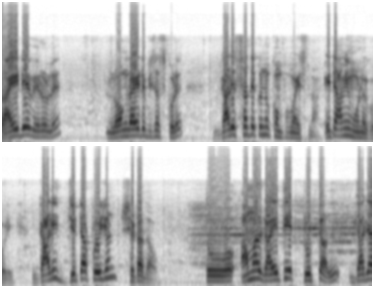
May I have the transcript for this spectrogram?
রাইডে বেরোলে লং রাইডে বিশেষ করে, গাড়ির সাথে কোনো কম্প্রোমাইজ না। এটা আমি মনে করি। গাড়ির যেটা প্রয়োজন, সেটা দাও। তো আমার গাড়িতে টোটাল যা যা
